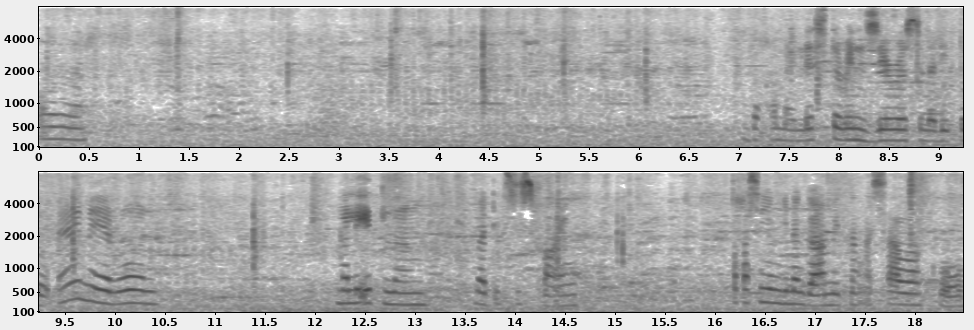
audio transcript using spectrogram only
Aura. Baka may Listerine Zero sila dito. Ay, meron. Maliit lang. But it is fine. Ito kasi yung ginagamit ng asawa ko.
